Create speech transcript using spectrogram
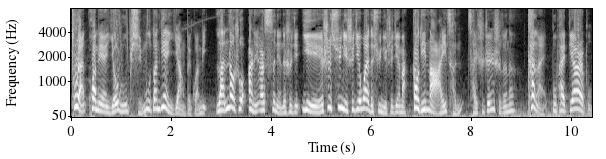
突然，画面犹如屏幕断电一样被关闭。难道说，二零二四年的世界也是虚拟世界外的虚拟世界吗？到底哪一层才是真实的呢？看来不拍第二部，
